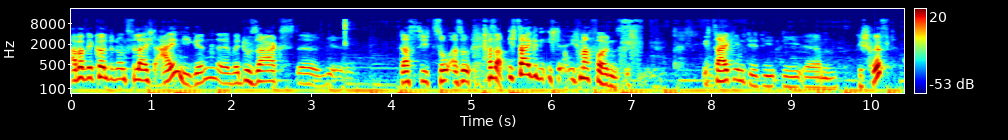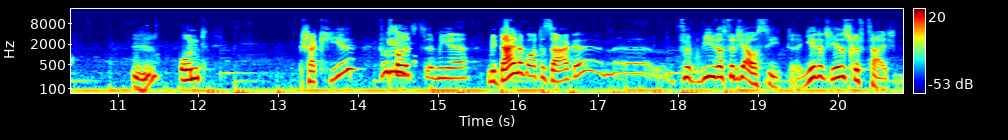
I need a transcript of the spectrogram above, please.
aber wir könnten uns vielleicht einigen, äh, wenn du sagst, äh, das sieht so. Also, pass auf, ich zeige die, ich, ich mache folgendes. Ich, ich zeige ihm die, die, die, ähm, die Schrift Mhm. und Shakil, du sollst äh, mir mit deinen Worte sagen, äh, für, wie das für dich aussieht. Jedes, jedes Schriftzeichen.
